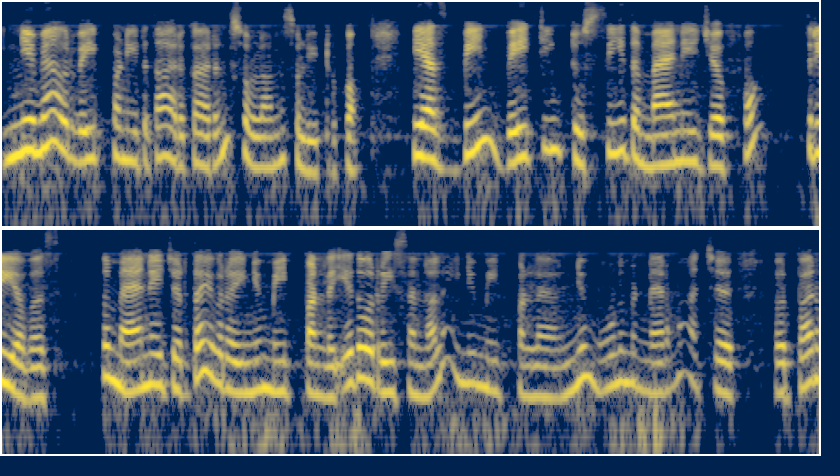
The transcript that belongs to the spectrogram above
இன்னுமே அவர் வெயிட் பண்ணிட்டு தான் இருக்காருன்னு சொல்லலாம்னு சொல்லிட்டு இருக்கோம். He has been waiting to see the manager for three hours so manager தான் இவரை இன்னும் மீட் பண்ணல. ஏதோ ஒரு ரீசன்னால இன்னும் மீட் பண்ணல. இன்னும் மூணு மணி நேரமாக ஆச்சு. அவர் பாரு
